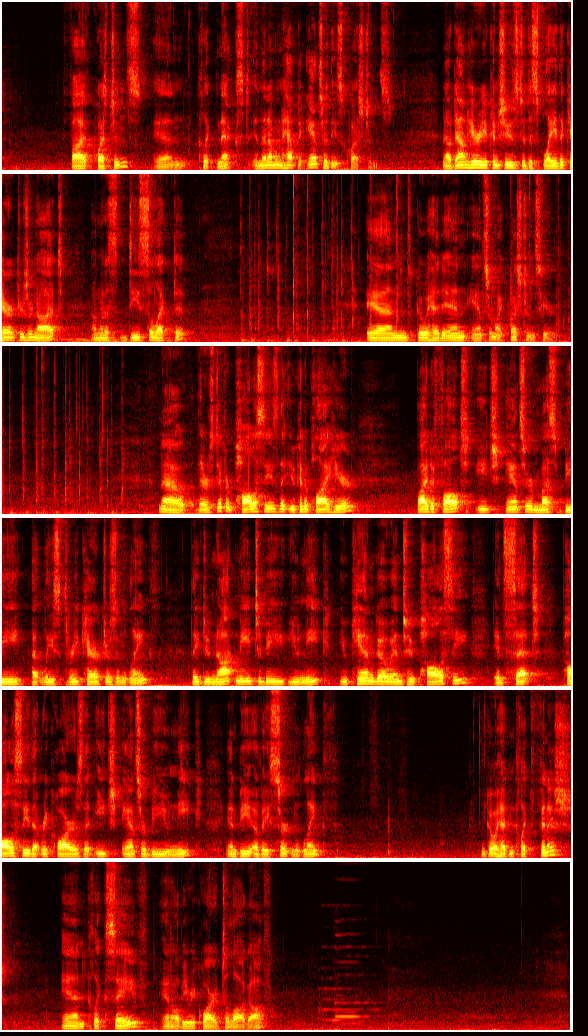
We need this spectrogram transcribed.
five questions and click next, and then I'm going to have to answer these questions. Now down here you can choose to display the characters or not. I'm going to deselect it and go ahead and answer my questions here. Now there's different policies that you can apply here. By default, each answer must be at least three characters in length. They do not need to be unique. You can go into policy and set policy that requires that each answer be unique and be of a certain length. Go ahead and click finish and click save and I'll be required to log off.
